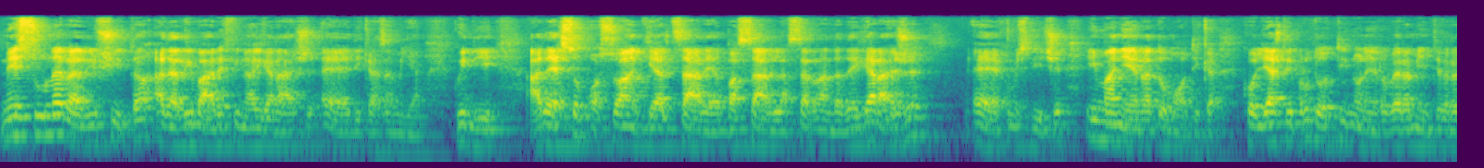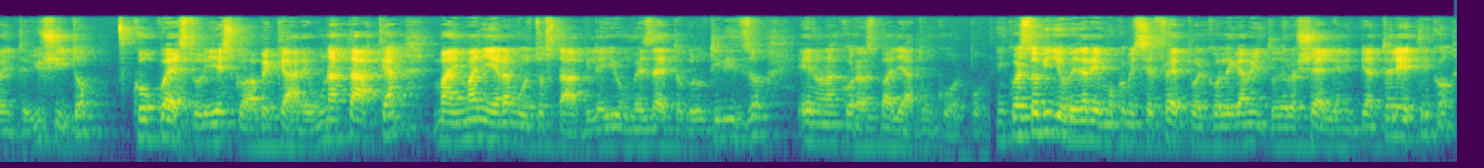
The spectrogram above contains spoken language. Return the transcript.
nessuno era riuscito ad arrivare fino al garage eh, di casa mia. Quindi adesso posso anche alzare e abbassare la serranda del garage eh, come si dice, in maniera domotica. Con gli altri prodotti non ero veramente, veramente riuscito. Con questo riesco a beccare un'attacca, ma in maniera molto stabile. Io un mesetto che lo utilizzo e non ho ancora sbagliato un colpo. In questo video vedremo come si effettua il collegamento dello Shelly all'impianto elettrico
